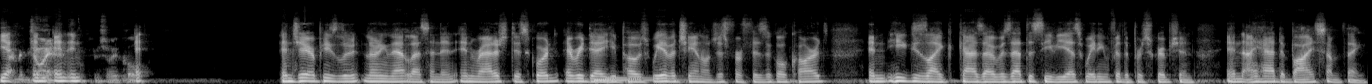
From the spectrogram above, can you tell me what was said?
Yeah, I'm enjoying and- it. and- it's really cool. and- And JRP's le- learning that lesson in, in Radish Discord. Every day he posts, we have a channel just for physical cards. And he's like, guys, I was at the CVS waiting for the prescription and I had to buy something.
